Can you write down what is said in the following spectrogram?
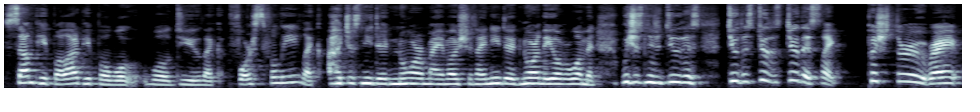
some people a lot of people will will do like forcefully like i just need to ignore my emotions. I need to ignore the overwhelming. We just need to do this do this do this do this like push through right?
